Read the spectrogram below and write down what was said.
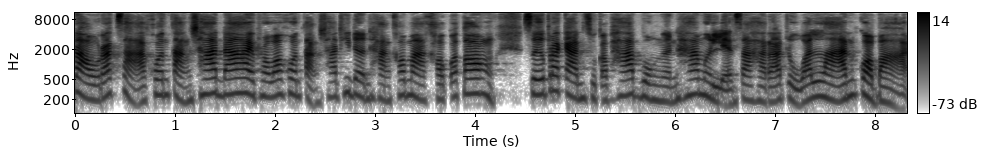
เรารักษาคนต่างชาติได้ เพราะว่าคนต่างชาติที่เดินทางเข้ามาเขาก็ต้องซื้อประกันสุขภาพวงเงิน 50,000 เหรียญสหรัฐหรือว่าล้านกว่าบาท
